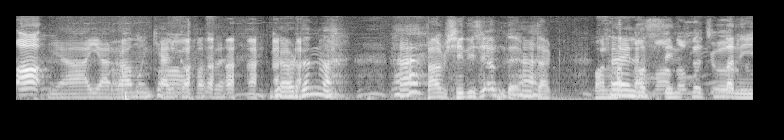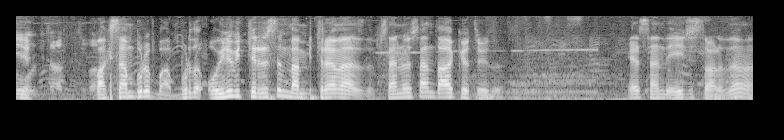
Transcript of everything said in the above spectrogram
Aa! Ya yarramın kel kafası. Gördün mü? Tamam bir şey diyeceğim de bir dakika. Bana Söyle. atması senin açından iyi. Bak sen bur bak, burada oyunu bitirirsin ben bitiremezdim. Sen ölsen daha kötüydü. Ya sende Aegis vardı değil mi?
